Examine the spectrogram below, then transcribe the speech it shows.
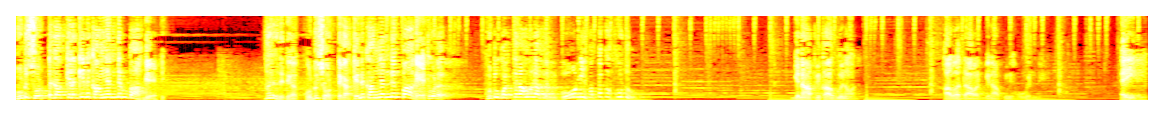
කුඩු ෂොට් එකක් කියලා කියන්නේ කන් ඇන්දෙන් භාගයයි. හරිද? ටිකක් කුඩු ෂොට් එකක් කියන්නේ කන් ඇන්දෙන් භාගයයි. එතකොට කුඩු කොච්චර අහුණාද? ගෝණි හතක කුඩු. ගෙනාපික අහුවෙනවද? කවදාවත් ගෙනාපික අහුවෙන්නේ නැහැ. ඇයි?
